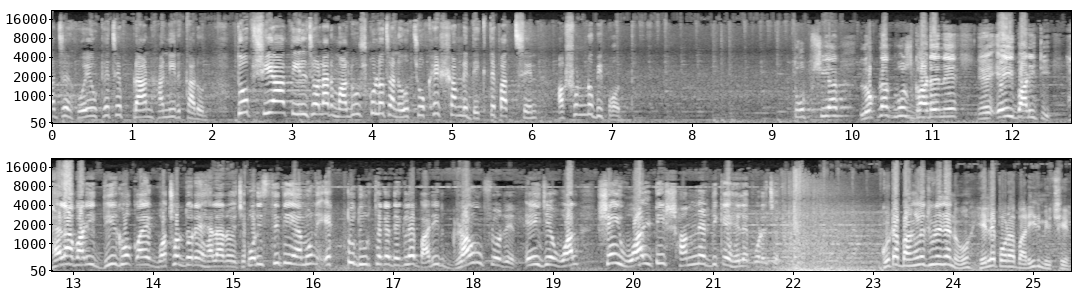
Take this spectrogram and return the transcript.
আজ হয়ে উঠেছে প্রাণহানির কারণ। তপসিয়া, তিলজলার মানুষগুলো যেন চোখের সামনে দেখতে পাচ্ছেন আসন্ন বিপদ। তোপসিয়ার লোকনাথ বোস গার্ডেনে এই বাড়িটি। হেলা বাড়ি দীর্ঘ কয়েক বছর ধরে হেলা রয়েছে। পরিস্থিতি এমন, একটু দূর থেকে দেখলে বাড়ির গ্রাউন্ড ফ্লোরের এই যে ওয়াল সেই ওয়ালটি সামনের দিকে হেলে পড়েছে। গোটা বাংলা জুড়ে যেন হেলে পড়া বাড়ির মিছিল।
